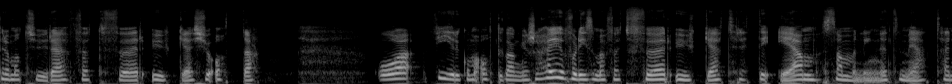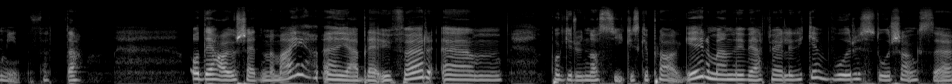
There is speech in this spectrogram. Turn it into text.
premature født før uke 28. Og 4,8 ganger så høy for de som er født før uke 31 sammenlignet med terminfødte. Og det har jo skjedd med meg. Eh, jeg ble ufør um, pga. psykiske plager, men vi vet jo heller ikke hvor stor sjanse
